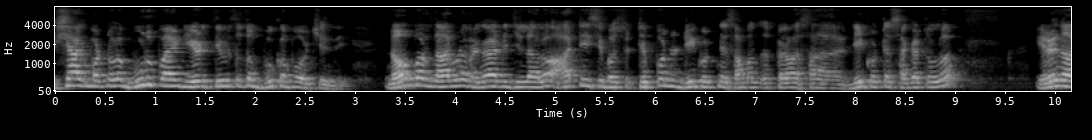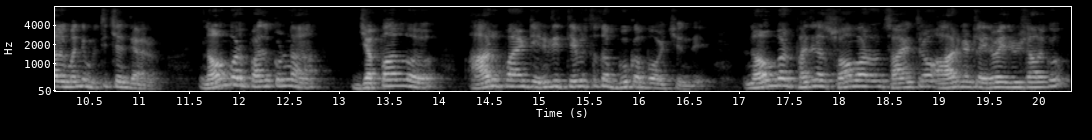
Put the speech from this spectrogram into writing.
విశాఖపట్నంలో మూడు పాయింట్ ఏడు తీవ్రతతో భూకంపం వచ్చింది. నవంబర్ నాలుగున రంగారెడ్డి జిల్లాలో ఆర్టీసీ బస్సు టిప్పర్ను ఢీకొట్టిన సంబంధ ఢీకొట్టిన సంఘటనలో ఇరవై నాలుగు మంది మృతి చెందారు. నవంబర్ పదకొండున జపాన్లో ఆరు పాయింట్ ఎనిమిది తీవ్రతతో భూకంపం వచ్చింది. నవంబర్ పదిన సోమవారం సాయంత్రం ఆరు గంటల ఇరవై ఐదు నిమిషాలకు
